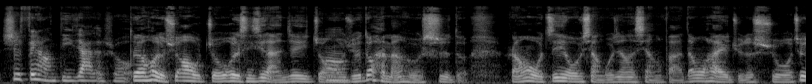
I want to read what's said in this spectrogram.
是非常低价的时候。对啊，或者去澳洲或者新西兰这一种，嗯我觉得都还蛮合适的。然后我之前有想过这样的想法，但我后来也觉得说，就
